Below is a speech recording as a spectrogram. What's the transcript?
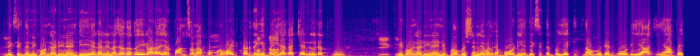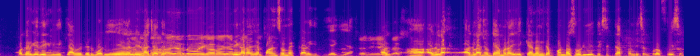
देख सकते हैं निकॉन का डी नाइनटी ये अगर लेना चाहते हो तो ग्यारह हज़ार पाँच सौ में आपको प्रोवाइड कर देंगे भैया का चैनल का थ्रू निकॉन का डी नाइनटी प्रोफेशनल लेवल का बॉडी है देख सकते हैं भैया कितना वेटेड बॉडी है आके यहाँ पे पकड़ के देख लीजिए क्या वेटेड बॉडी है। ये अगर लेना चाहते हज़ार तो ग्यारह हज़ार हैं ग्यारह हज़ार पाँच सौ में कर दिया एक अग, हाँ अगला अगला जो कैमरा है ये कैनन का पंद्रह सौ डी है देख सकते हैं आप कंडीशन पूरा फ्रेश है।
